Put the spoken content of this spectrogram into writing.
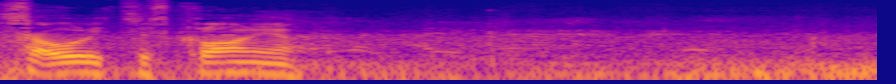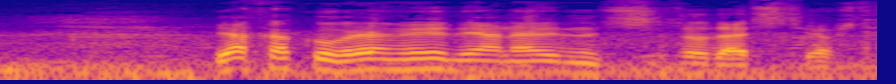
sa ulice sklonio ja kako vreme ide, ja ne vidim da će se to desiti uopšte.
